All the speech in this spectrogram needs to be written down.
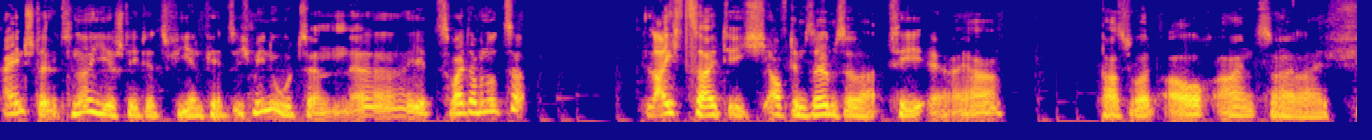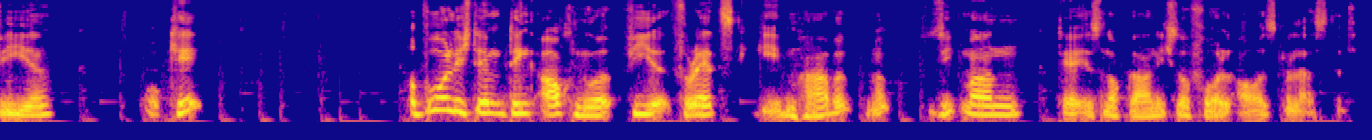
einstellt. Ne? Hier steht jetzt 44 Minuten. Äh, jetzt zweiter Benutzer. Gleichzeitig auf demselben Server TRR. Passwort auch 1, 2, 3, 4. Okay obwohl ich dem Ding auch nur vier Threads gegeben habe, ne, sieht man, der ist noch gar nicht so voll ausgelastet.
